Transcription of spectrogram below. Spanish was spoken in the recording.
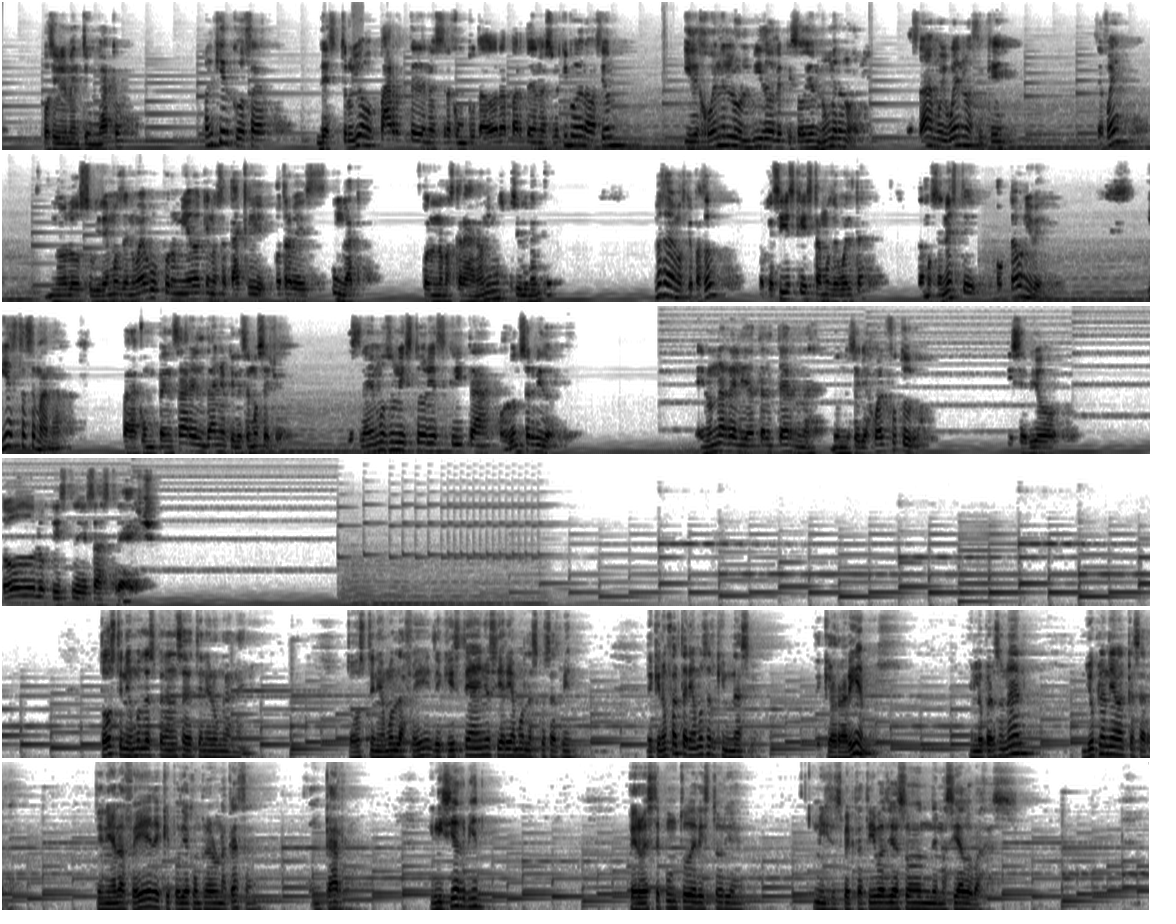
posiblemente un gato. Cualquier cosa destruyó parte de nuestra computadora, parte de nuestro equipo de grabación y dejó en el olvido el episodio número 9. Estaba muy bueno, así que se fue no lo subiremos de nuevo por miedo a que nos ataque otra vez un gato. Con una máscara de Anonymous, posiblemente. No sabemos qué pasó. Lo que sí es que estamos de vuelta. Estamos en este octavo nivel. Y esta semana, para compensar el daño que les hemos hecho, les traemos una historia escrita por un servidor. En una realidad alterna donde se viajó al futuro y se vio todo lo que este desastre ha hecho. Todos teníamos la esperanza de tener un gran año. Todos teníamos la fe de que este año sí haríamos las cosas bien, de que no faltaríamos al gimnasio, de que ahorraríamos. En lo personal, yo planeaba casarme. Tenía la fe de que podía comprar una casa, un carro, iniciar bien. Pero a este punto de la historia, mis expectativas ya son demasiado bajas.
